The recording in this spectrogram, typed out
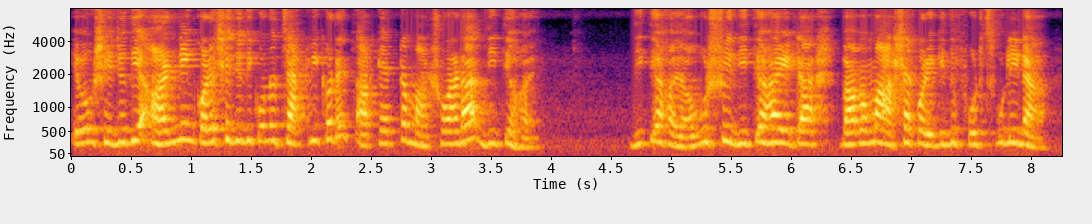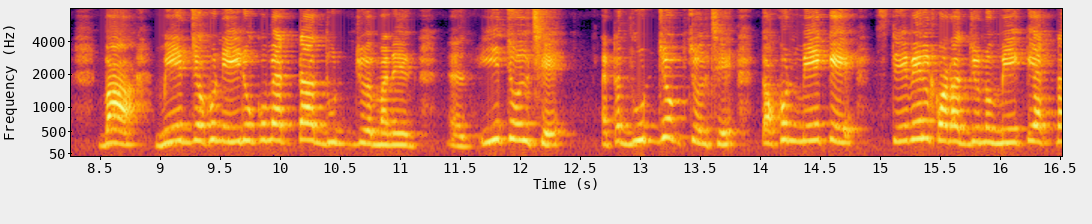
এবং সে যদি আর্নিং করে, সে যদি কোনো চাকরি করে, তাকে একটা মাসোহারা দিতে হয়। দিতে হয়, অবশ্যই দিতে হয়, এটা বাবা মা আশা করে, কিন্তু ফোর্সফুলি না। বা মেয়ের যখন এইরকম একটা দুর্যোগ মানে ই চলছে, একটা দুর্যোগ চলছে, তখন মেয়েকে স্টেবেল করার জন্য, মেয়েকে একটা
